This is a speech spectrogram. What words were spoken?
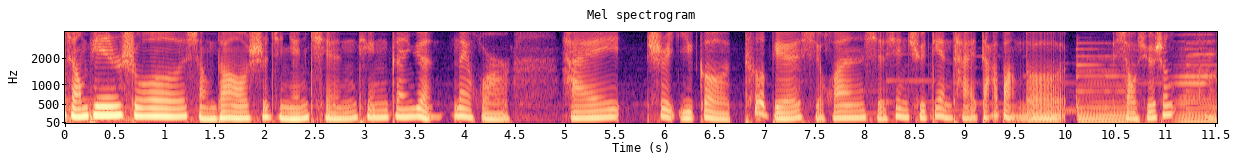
强强拼说，想到十几年前听甘愿那会儿，还是一个特别喜欢写信去电台打榜的小学生，啊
